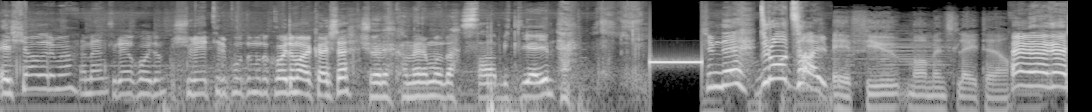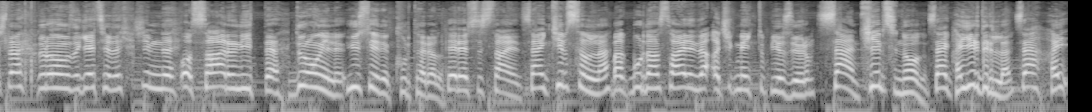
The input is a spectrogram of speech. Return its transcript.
eşyalarımı hemen şuraya koydum. Şuraya tripodumu da koydum arkadaşlar. Şöyle kameramı da sabitleyeyim. Heh. Şimdi drone time. A few moments later. Evet arkadaşlar drone'umuzu getirdik. Şimdi o Sarın itten drone ile Hüseyin'i kurtaralım. Şerefsiz Sahin. Sen kimsin lan? Bak buradan Sahin'e açık mektup yazıyorum. Sen kimsin oğlum? Sen hayırdır lan? Sen hay...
